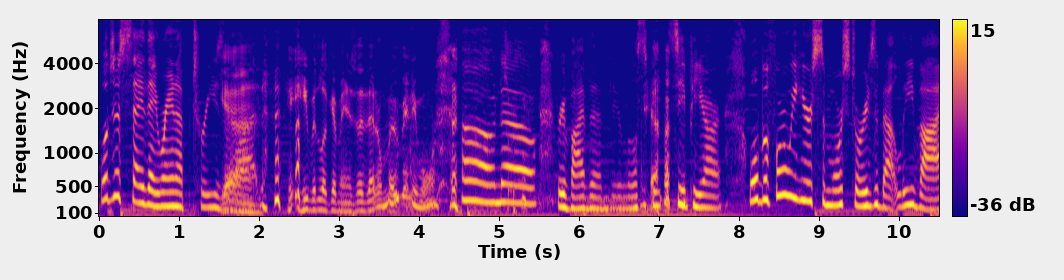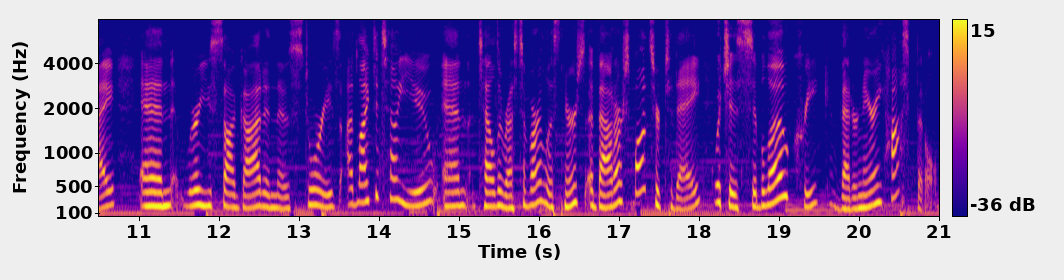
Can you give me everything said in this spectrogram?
we'll just say they ran up trees Yeah. a lot. he, he would look at me and say, They don't move anymore. Oh no! Revive them, do a little C- CPR. Well, before we hear some more stories about Levi and where you saw God in those stories, I'd like to tell you and tell the rest of our listeners about our sponsor today, which is Cibolo Creek Veterinary Hospital.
